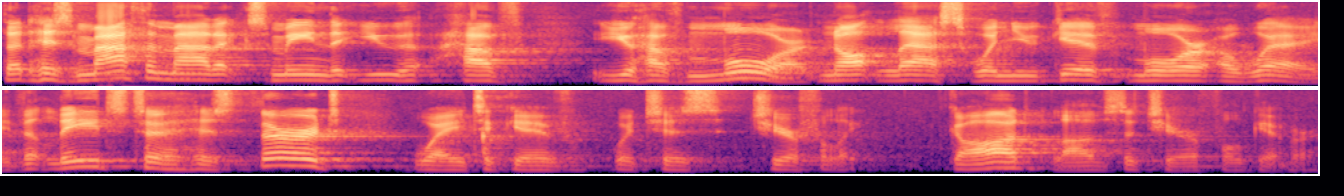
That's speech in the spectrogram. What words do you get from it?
that his mathematics mean that you have you have more, not less, when you give more away. That leads to his third way to give, which is cheerfully. God loves a cheerful giver.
